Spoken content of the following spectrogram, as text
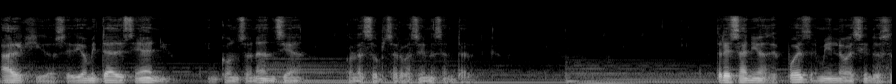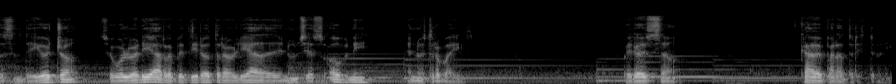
álgido se dio a mitad de ese año, en consonancia con las observaciones antárticas. Tres años después, en 1968, se volvería a repetir otra oleada de denuncias ovni en nuestro país. Pero eso cabe para otra historia.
